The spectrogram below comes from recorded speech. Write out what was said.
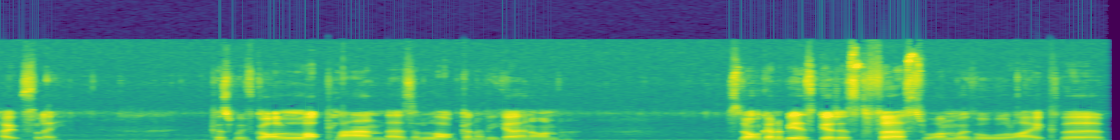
hopefully. Because we've got a lot planned, there's a lot going to be going on. It's not going to be as good as the first one with all like the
